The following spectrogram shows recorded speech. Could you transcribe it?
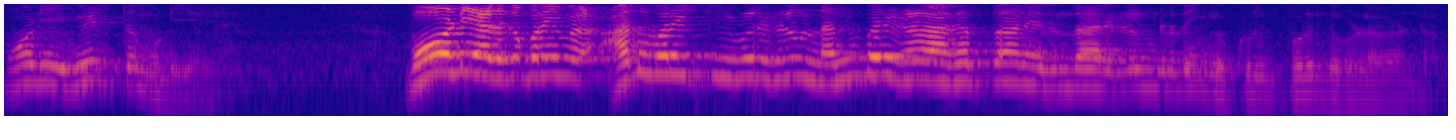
மோடியை வீழ்த்த முடியலை. மோடி அதுக்கப்புறம் அது வரைக்கும் இவர்கள் நண்பர்களாகத்தான் இருந்தார்கள்ங்கிறதை இங்கே குறி புரிந்து கொள்ள வேண்டும்.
